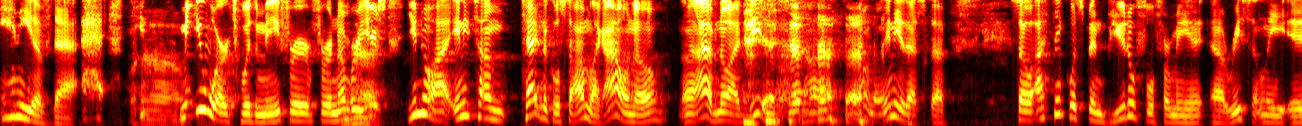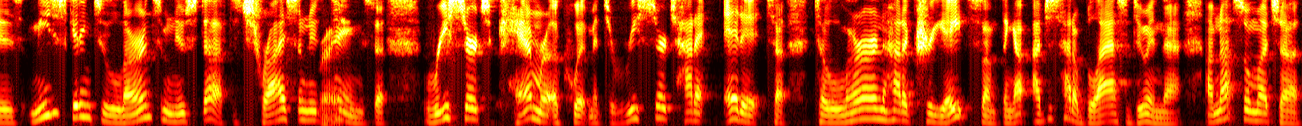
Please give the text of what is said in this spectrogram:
any of that. I, wow. I mean, you worked with me for, for a number yeah. of years. You know, I, anytime technical stuff, I'm like, I don't know. I have no idea. I don't know any of that stuff. So I think what's been beautiful for me uh, recently is me just getting to learn some new stuff, to try some new right. things, to research camera equipment, to research how to edit, to, to learn how to create something. I, have just had a blast doing that. I'm not so much a,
